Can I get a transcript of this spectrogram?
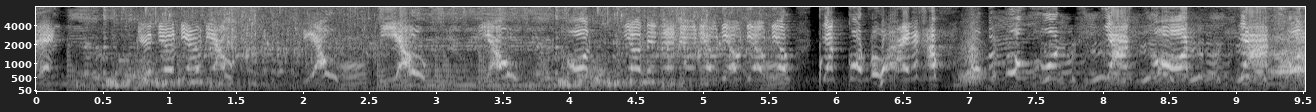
อ๊ะเดี๋ยวเดี๋ยวเดี๋ยวเดี๋ยวเดี๋ยวเดี๋ยวเดี๋ยวกดเดี๋ยวเดี๋ยวเดี๋ยวเดี๋ยวเดี๋ยวเดี๋ยวเดี๋ยวอย่ากดผมไปนะครับผมเป็นพวกคุณอย่ากดอย่ากด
